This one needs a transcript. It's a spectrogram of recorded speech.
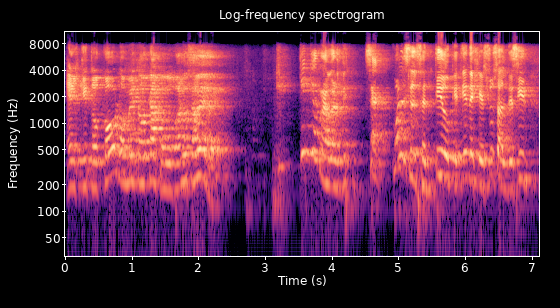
el que tocó lo meto acá como para no saber. ¿Qué, qué querrá ver? O sea, ¿cuál es el sentido que tiene Jesús al decir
